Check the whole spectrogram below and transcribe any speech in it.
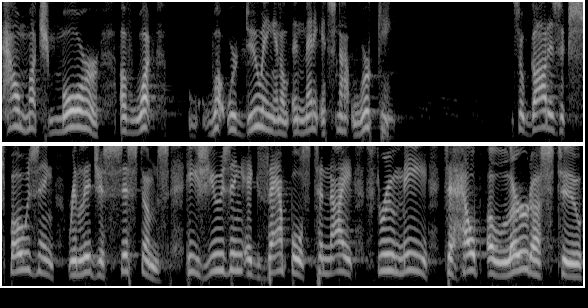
How, much more of what, what we're doing in, a, in many, it's not working. So God is exposing religious systems. He's using examples tonight through me to help alert us to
